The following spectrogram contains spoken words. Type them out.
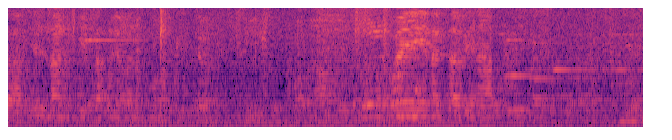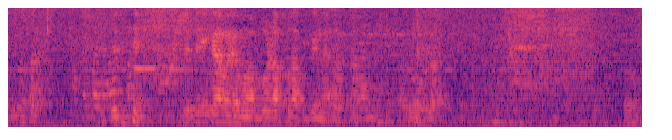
sa akin, nakikita ko yung ano, mga picture. May nagsabi na Hindi ka may mga bulaklak binalakan. Rula. Oh.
